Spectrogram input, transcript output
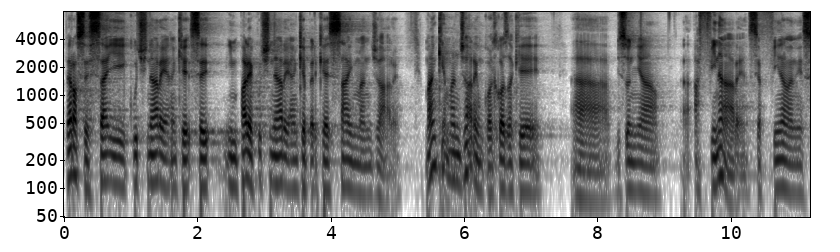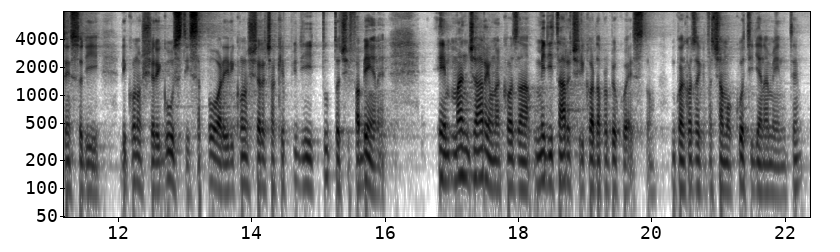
però se sai cucinare, anche se impari a cucinare anche perché sai mangiare, ma anche mangiare è un qualcosa che uh, bisogna eh, affinare, si affina nel senso di riconoscere i gusti, i sapori, riconoscere ciò che più di tutto ci fa bene. E mangiare è una cosa, meditare ci ricorda proprio questo, un qualcosa che facciamo quotidianamente.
